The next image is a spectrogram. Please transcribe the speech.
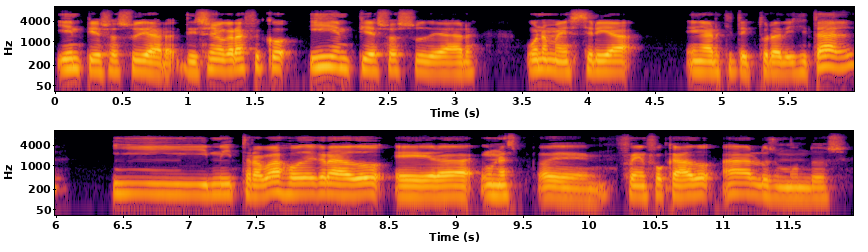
Y empiezo a estudiar diseño gráfico y empiezo a estudiar una maestría en arquitectura digital. Y mi trabajo de grado era una, eh, fue enfocado a los mundos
